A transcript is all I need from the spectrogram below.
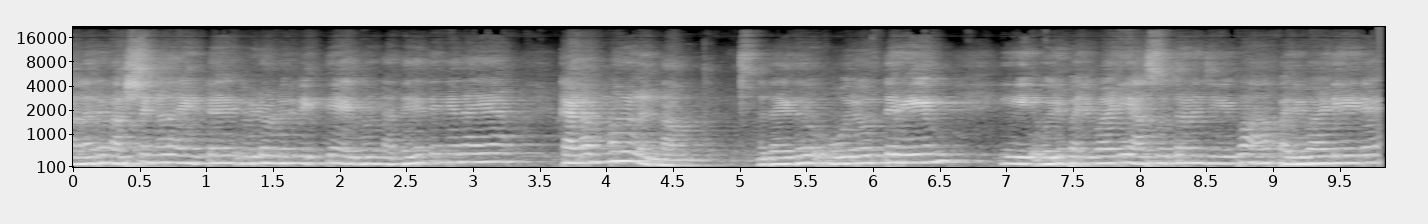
വളരെ വർഷങ്ങളായിട്ട് ഇവിടെ ഉള്ളൊരു വ്യക്തി ആയതുകൊണ്ട് അദ്ദേഹത്തിന്റെതായ കടമകൾ ഉണ്ടാവും അതായത് ഓരോരുത്തരെയും ഈ ഒരു പരിപാടി ആസൂത്രണം ചെയ്യുമ്പോൾ ആ പരിപാടിയുടെ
